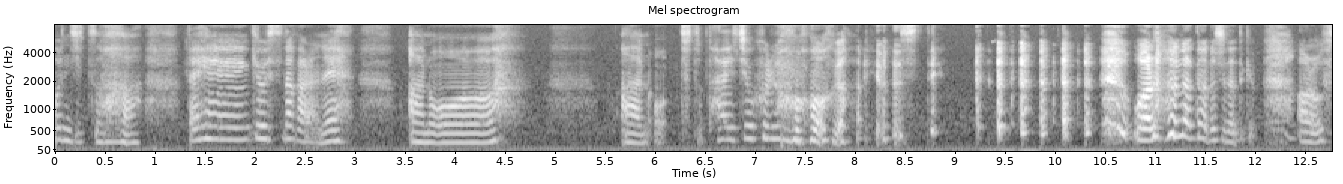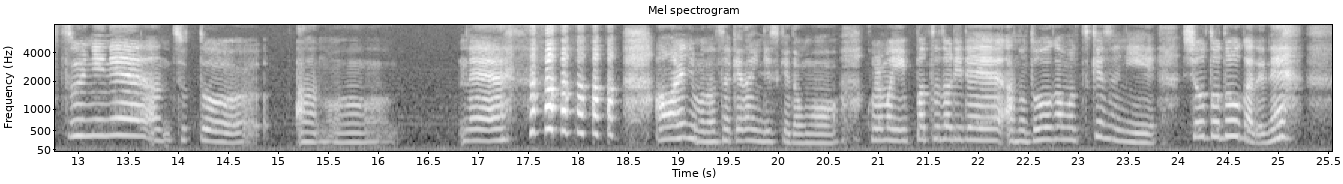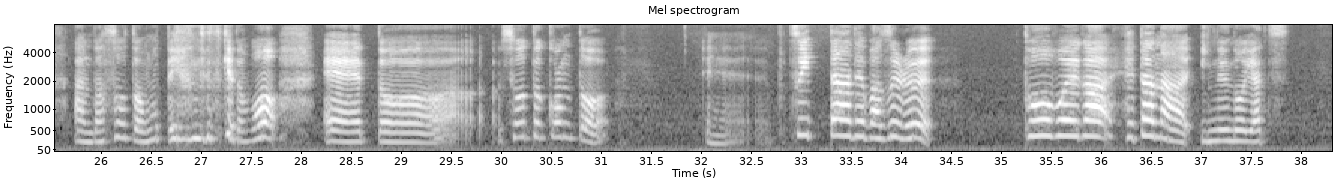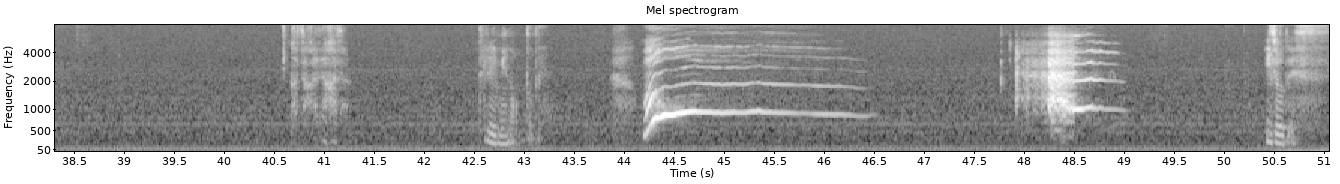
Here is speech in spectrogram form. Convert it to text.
本日は 大変教室だからね。あのー、あのちょっと体調不良がありまして。笑うなって話なったけど。あの普通にねあのちょっとあのー、ね。あまりにも情けないんですけどもこれも一発撮りであの動画もつけずにショート動画でねあの出そうと思っているんですけどもえー、っショートコントえー、ツイッターでバズる遠吠えが下手な犬のやつ。ガチャガチャガチャ。テレビの音で。わー！以上です。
